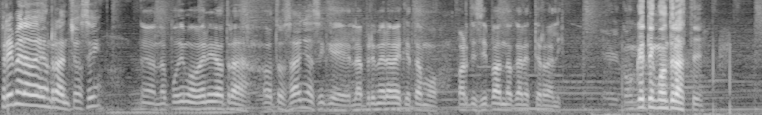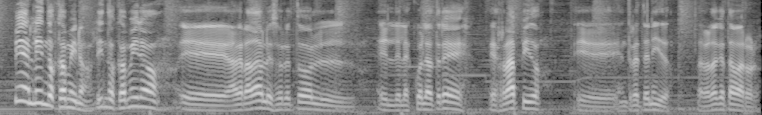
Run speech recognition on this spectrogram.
Primera vez en ranchos, sí. No, pudimos venir otros años, así que la primera vez que estamos participando acá en este rally. Eh, ¿Con qué te encontraste? Bien, lindos caminos, lindos caminos, eh, agradable, sobre todo el, de la Escuela 3, es rápido, eh, entretenido. La verdad que está bárbaro.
